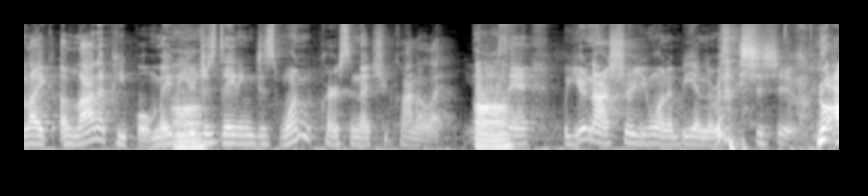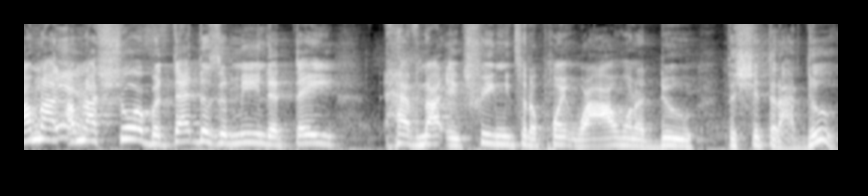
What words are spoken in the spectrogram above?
like a lot of people, maybe Uh-huh. you're just dating just one person that you kind of like. You know what I'm uh-huh. saying? But you're not sure you want to be in the relationship. No, I'm not. I'm not sure, but that doesn't mean that they have not intrigued me to the point where I want to do the shit that I do.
